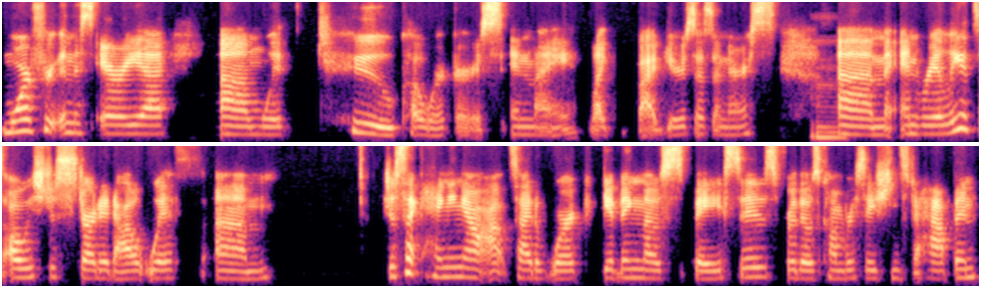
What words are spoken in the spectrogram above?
more fruit in this area um, with two coworkers in my like five years as a nurse. Mm-hmm. Um, and really, it's always just started out with um, just like hanging out outside of work, giving those spaces for those conversations to happen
